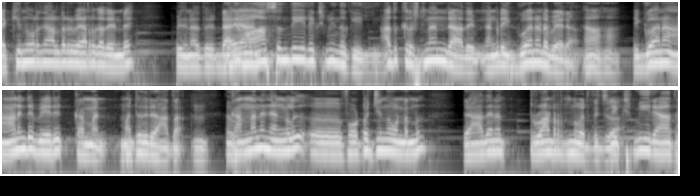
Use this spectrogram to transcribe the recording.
ലക്കി എന്ന് പറഞ്ഞ ആളുടെ ഒരു വേറൊരു കഥയുണ്ട്. പിന്നെ ഇതിനകത്ത് ഡയാന വാസന്തി ലക്ഷ്മി എന്നൊക്കെ ഇല്ലേ? അത് കൃഷ്ണൻ രാധയും. ഞങ്ങളുടെ ഇഗ്വാനയുടെ പേരാണ് ഇഗ്വാന ആണിന്റെ പേര് കണ്ണൻ മറ്റേത് രാധ. കണ്ണനെ ഞങ്ങൾ ഫോട്ടോ ചെയ്യുന്ന കൊണ്ടുവന്ന് രാധനെ ട്രിവാൻഡ്രത്ത് നിന്ന് വരുത്തിച്ചതാ. ലക്ഷ്മി രാധ?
